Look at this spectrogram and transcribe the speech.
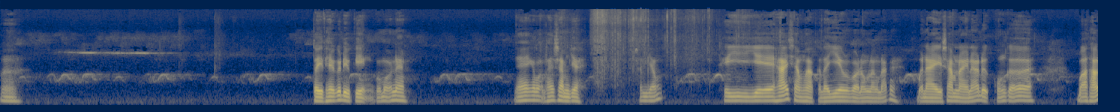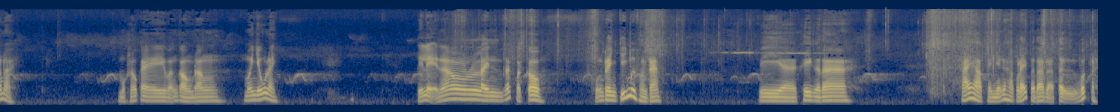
À. tùy theo cái điều kiện của mỗi nam. Đấy, các bạn thấy xăm chưa? Xăm giống. Khi hái xong hạt, người ta gieo vào trong lần đất này. bữa này xăm này nó được khoảng cỡ 3 tháng rồi một số cây vẫn còn đang mới nhú lên. Tỷ lệ nó lên rất là cao, khoảng trên 90 phần trăm. Vì à, khi người ta hái hạt thì những hạt lép người ta đã tự vứt rồi,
